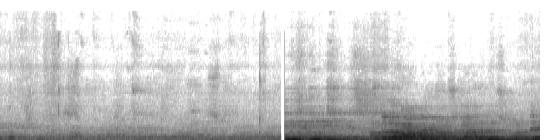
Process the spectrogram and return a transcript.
మార్గదర్శనం అందరూ హార్దిక నమస్కారం చేసుకోండి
